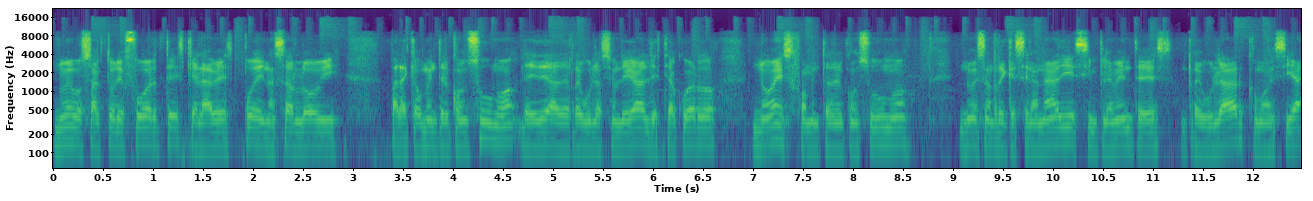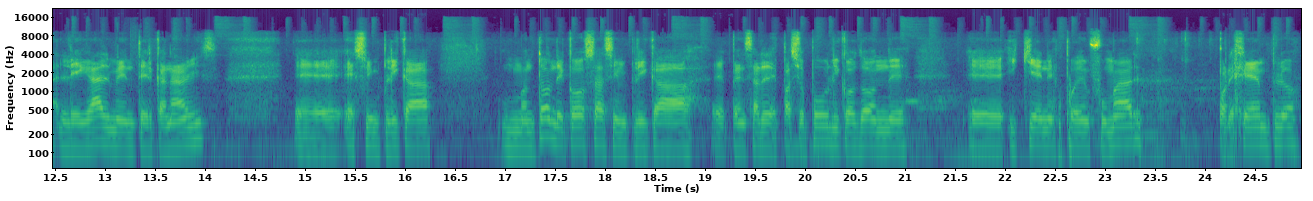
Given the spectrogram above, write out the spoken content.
nuevos actores fuertes que a la vez pueden hacer lobby para que aumente el consumo. La idea de regulación legal de este acuerdo no es fomentar el consumo, no es enriquecer a nadie, simplemente es regular, como decía, legalmente el cannabis. Eh, eso implica un montón de cosas, implica eh, pensar el espacio público, dónde eh, y quiénes pueden fumar, por ejemplo,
